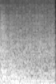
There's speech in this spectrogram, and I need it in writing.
あ!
